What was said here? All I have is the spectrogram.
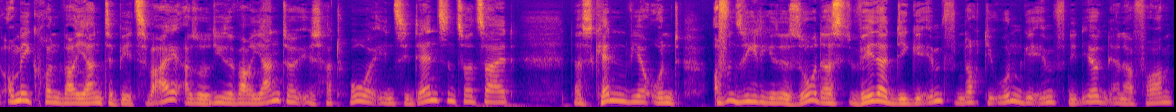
Omikron-Variante B2, also diese Variante ist, hat hohe Inzidenzen zurzeit. Das kennen wir und offensichtlich ist es so, dass weder die Geimpften noch die Ungeimpften in irgendeiner Form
